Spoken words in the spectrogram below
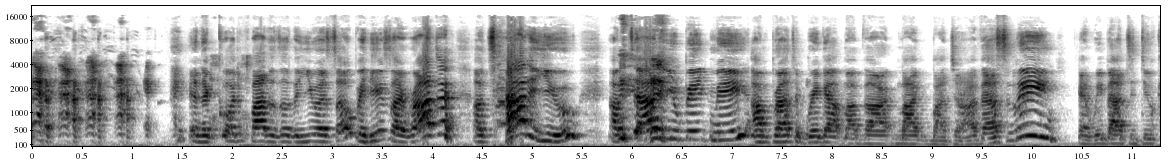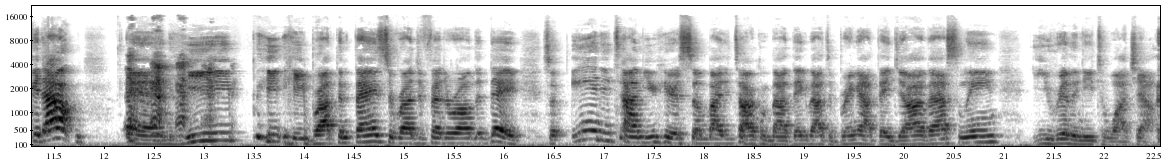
in the quarterfinals of the U.S. Open. He was like, Roger, I'm tired of you. I'm tired of you beating me. I'm about to bring out my my my jar of Vaseline, and we about to duke it out. And he he he brought them things to Roger Federer on the day. So anytime you hear somebody talking about they about to bring out their jar of Vaseline, you really need to watch out.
